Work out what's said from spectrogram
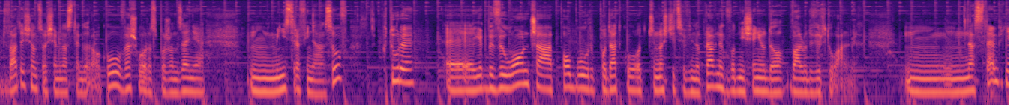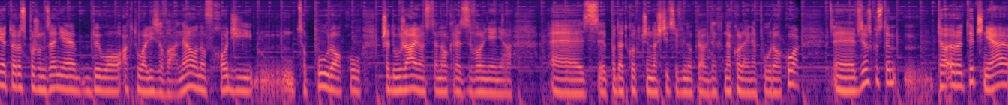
2018 roku weszło rozporządzenie mm, ministra finansów, który jakby wyłącza pobór podatku od czynności cywilnoprawnych w odniesieniu do walut wirtualnych. Mm, następnie to rozporządzenie było aktualizowane. Ono wchodzi mm, co pół roku, przedłużając ten okres zwolnienia e, z podatku od czynności cywilnoprawnych na kolejne pół roku. E, w związku z tym teoretycznie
